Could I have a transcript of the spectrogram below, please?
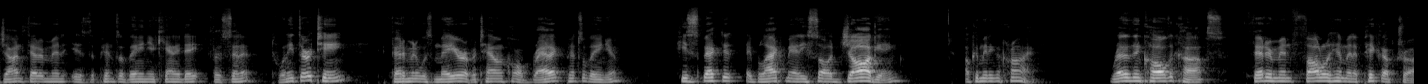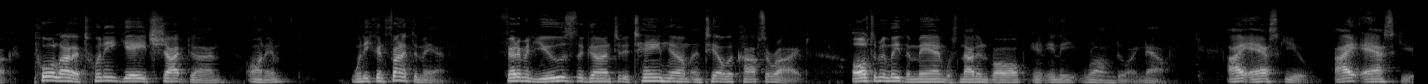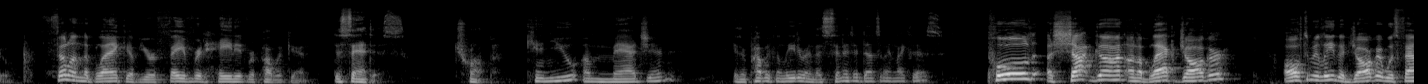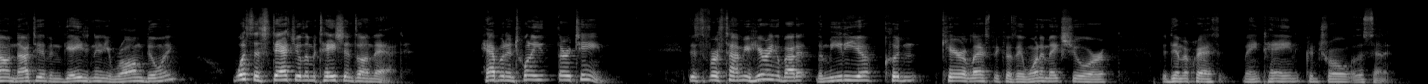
John Fetterman is the Pennsylvania candidate for the Senate. 2013, Fetterman was mayor of a town called Braddock, Pennsylvania. He suspected a black man he saw jogging of committing a crime. Rather than call the cops, Fetterman followed him in a pickup truck, pulled out a 20 gauge shotgun on him when he confronted the man. Fetterman used the gun to detain him until the cops arrived. Ultimately, the man was not involved in any wrongdoing. Now, I ask you, I ask you, fill in the blank of your favorite hated Republican DeSantis, Trump. Can you imagine a Republican leader in the Senate had done something like this? Pulled a shotgun on a black jogger? Ultimately, the jogger was found not to have engaged in any wrongdoing? What's the statute of limitations on that? Happened in 2013. This is the first time you're hearing about it. The media couldn't care less because they want to make sure the Democrats maintain control of the Senate.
